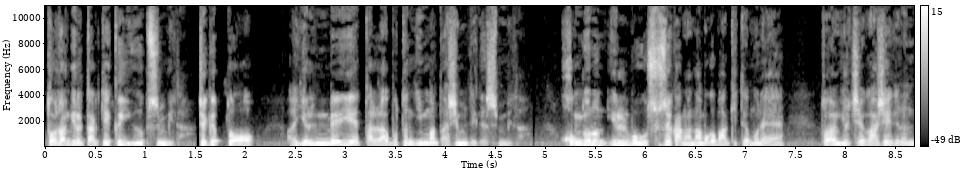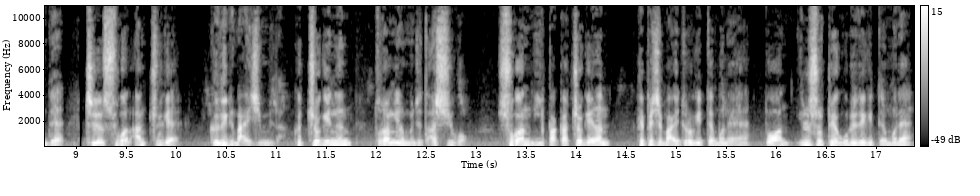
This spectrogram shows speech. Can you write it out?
도장기를 딸 게 거의 없습니다. 저격도 열매에 달라붙은 잎만 따시면 되겠습니다. 홍도는 일부 수세 강한 나무가 많기 때문에 도장기를 제거하셔야 되는데 저 수건 안쪽에 그들이 많이 집니다. 그쪽에 있는 도장기를 먼저 따시고 수간 이 바깥쪽에는 햇빛이 많이 들어오기 때문에 또한 일수팩 우려되기 때문에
